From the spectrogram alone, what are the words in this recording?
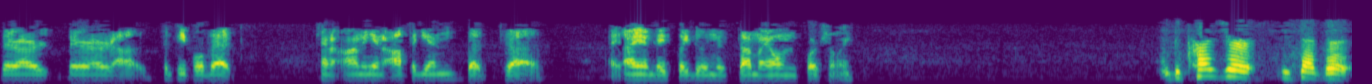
There are there are uh, some people that kind of on again, off again, but uh, I, I am basically doing this on my own, unfortunately. And because you're, you said the,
